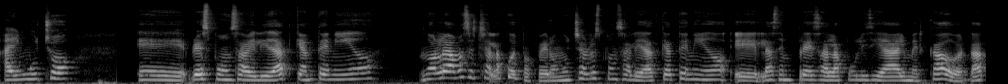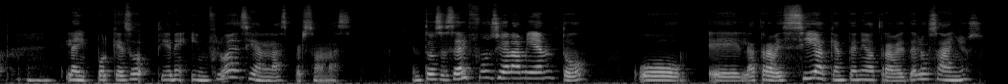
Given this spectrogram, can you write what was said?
hay mucho eh, responsabilidad que han tenido, no le vamos a echar la culpa, pero mucha responsabilidad que ha tenido eh, las empresas, la publicidad, el mercado, ¿verdad? porque eso tiene influencia en las personas. Entonces, el funcionamiento o eh, la travesía que han tenido a través de los años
